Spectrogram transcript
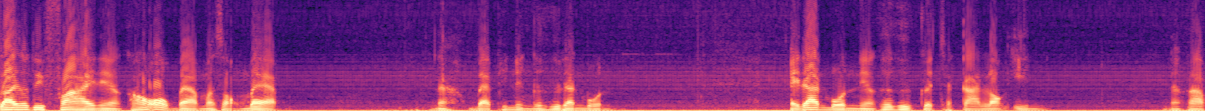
Line Notify เนี่ยเขาออกแบบมา 2 แบบนะแบบที่ 1 ก็คือด้านบน ไอ้ด้านบนเนี่ยก็คือเกิดจากการล็อกอินนะครับ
